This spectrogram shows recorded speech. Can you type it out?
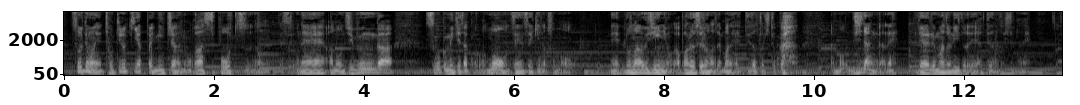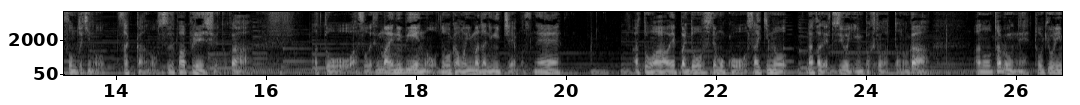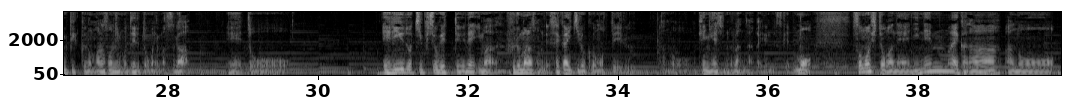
それでもね、時々やっぱり見ちゃうのがスポーツなんですよね。あの、自分がすごく見てた頃の前世紀のその、ね、ロナウジーニョがバルセロナでまだやってた時とか、あの、ジダンがね、レアル・マドリードでやってた時とかね、その時のサッカーのスーパープレイ集とか、あとはそうですね、まあ NBA の動画も未だに見ちゃいますね。あとは、やっぱりどうしてもこう、最近の中で強いインパクトがあったのが、あの、多分ね、東京オリンピックのマラソンにも出ると思いますが、えっ、ー、と、エリウド・キプチョゲっていうね、今、フルマラソンで世界記録を持っている、あの、ケニア人のランナーがいるんですけれども、その人がね、2年前かな、あの、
